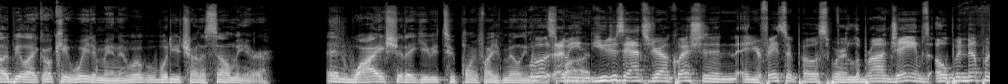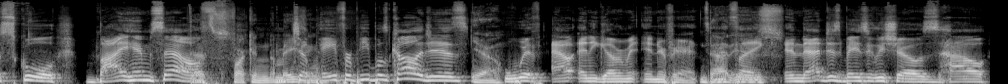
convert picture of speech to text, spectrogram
I'd be like, okay, wait a minute, what, what are you trying to sell me here? And why should I give you 2.5 million? on Well, I mean, you just answered your own question in, in your Facebook post where LeBron James opened up a school by himself that's fucking amazing. to pay for people's colleges Yeah. without any government interference. That and is- like and that just basically shows how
